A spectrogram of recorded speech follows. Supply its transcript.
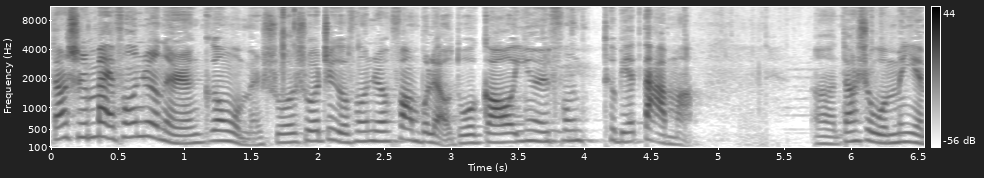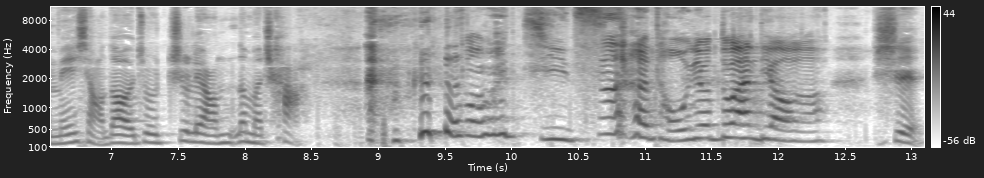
当时卖风筝的人跟我们说，说这个风筝放不了多高，因为风特别大嘛。嗯、当时我们也没想到，就质量那么差。放了几次，头就断掉了。是，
